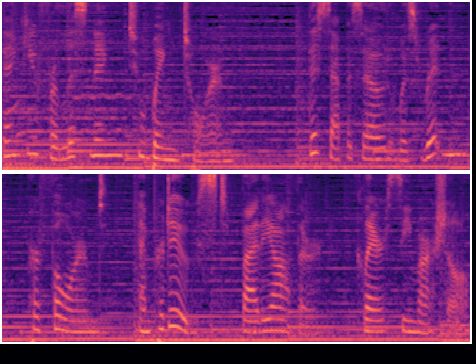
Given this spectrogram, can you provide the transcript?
Thank you for listening to Wingtorn. This episode was written, performed, and produced by the author. Claire C. Marshall.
